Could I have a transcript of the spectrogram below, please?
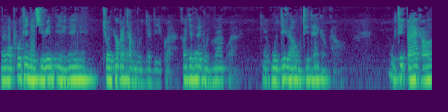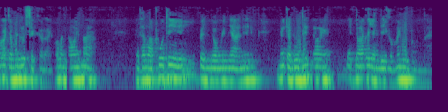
สำหรับผู้ที่มีชีวิตนี่นี่ชวนเข้าไปทำบุญจะดีกว่า เขาจะได้บุญมากกว่าจากบุญที่เราอุทิศให้กับเขา อุทิศไปให้เขาก็จะไม่รู้สึกอะไร เพราะมันน้อยมาก แต่สำหรับผู้ที่เป็นดวงวิญญาณนี่แม้แต่บุญนิดน้อย เล็กน้อยก็ยังดีกว่าไม่มีบุญเลย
